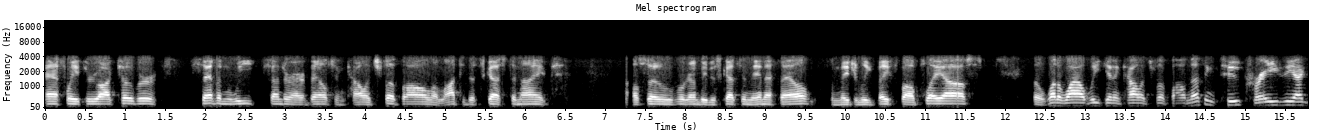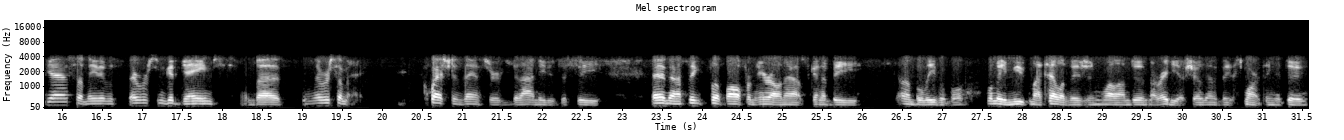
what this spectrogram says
halfway through October, seven weeks under our belt in college football. A lot to discuss tonight. Also, we're going to be discussing the NFL, the Major League Baseball playoffs. So, what a wild weekend in college football. Nothing too crazy, I guess. I mean, it was there were some good games, but there were some questions answered that I needed to see. And I think football from here on out is going to be unbelievable. Let me mute my television while I'm doing my radio show. That would be a smart thing to do.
